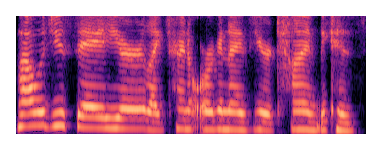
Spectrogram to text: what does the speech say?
how would you say you're like trying to organize your time? Because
